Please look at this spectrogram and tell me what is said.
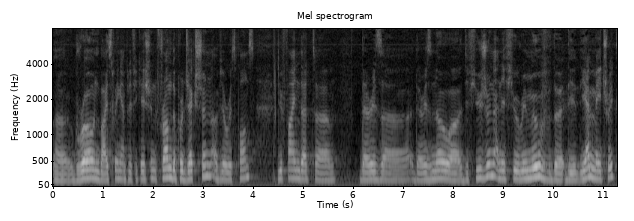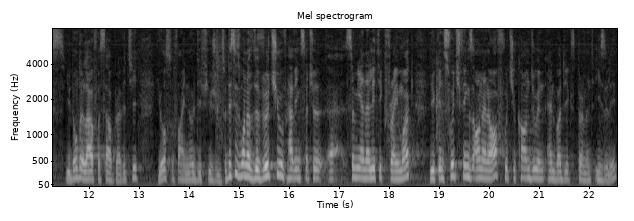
uh, grown by swing amplification from the projection of your response, you find that um, there is, uh, there is no uh, diffusion. And if you remove the, the, the, M matrix, you don't allow for self-gravity, you also find no diffusion. So this is one of the virtue of having such a semi-analytic framework. You can switch things on and off, which you can't do in n-body experiment easily.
